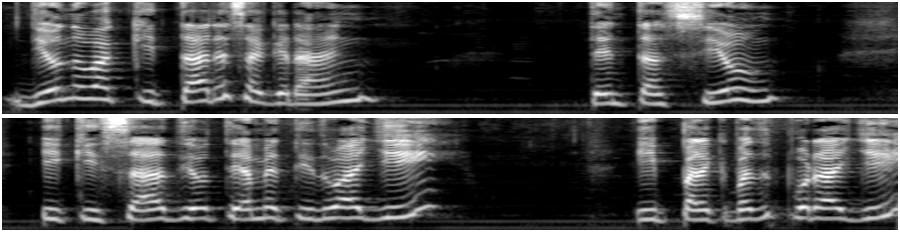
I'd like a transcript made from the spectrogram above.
Dios no va a quitar esa gran tentación y quizás Dios te ha metido allí y para que pases por allí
